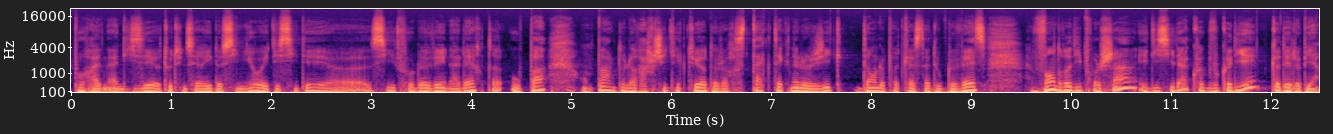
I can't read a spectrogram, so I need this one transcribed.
pour analyser toute une série de signaux et décider s'il faut lever une alerte ou pas. On parle de leur architecture, de leur stack technologique dans le podcast AWS vendredi prochain. Et d'ici là, quoi que vous codiez, codez-le bien.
